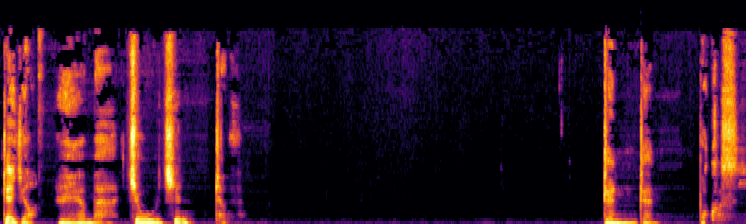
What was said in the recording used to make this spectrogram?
这叫圆满究竟成佛，不可思议。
